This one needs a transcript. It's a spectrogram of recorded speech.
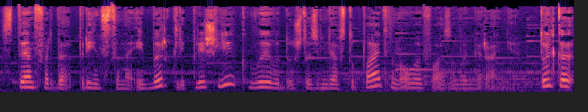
Стэнфорда, Принстона и Беркли пришли к выводу, что Земля вступает в новую фазу вымирания. Только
